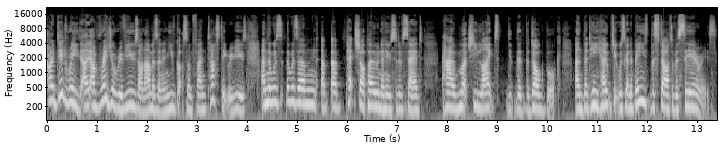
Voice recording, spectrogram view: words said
I did read. I, I've read your reviews on Amazon, and you've got some fantastic reviews. And there was there was um, a, a pet shop owner who sort of said how much he liked the, the, the dog book, and that he hoped it was going to be the start of a series.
